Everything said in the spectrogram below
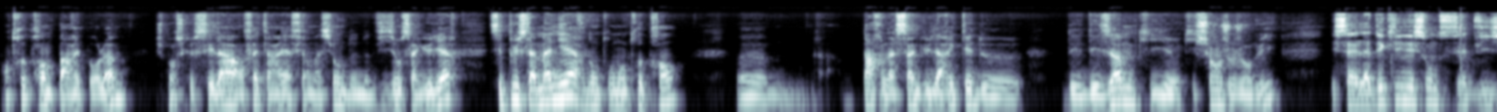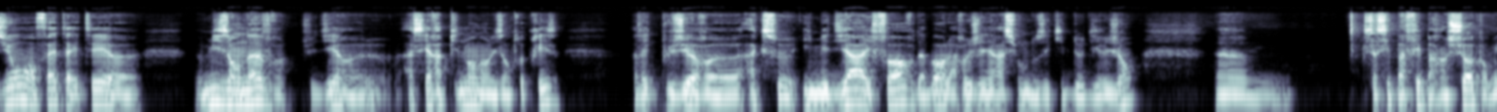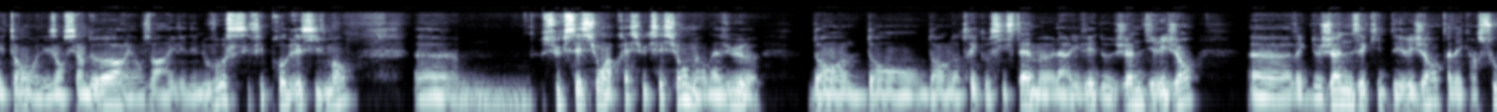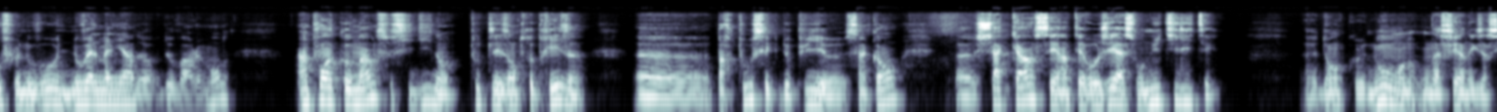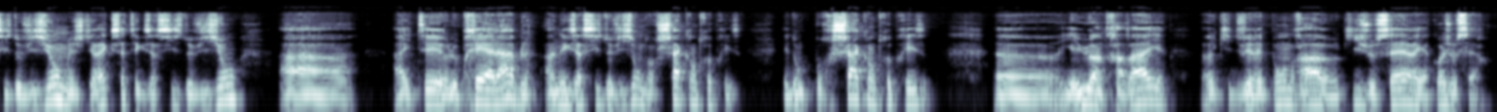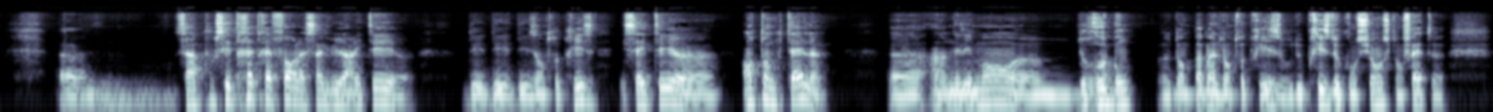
entreprendre par et pour l'homme. Je pense que c'est là en fait la réaffirmation de notre vision singulière. C'est plus la manière dont on entreprend euh, par la singularité de des, des hommes qui, qui changent aujourd'hui. Et ça, la déclinaison de cette vision, en fait, a été euh, mise en œuvre, je veux dire, euh, assez rapidement dans les entreprises, avec plusieurs euh, axes immédiats et forts. D'abord, la régénération de nos équipes de dirigeants. Euh, ça s'est pas fait par un choc en mettant les anciens dehors et en faisant arriver des nouveaux. Ça s'est fait progressivement, succession après succession. Mais on a vu dans dans dans notre écosystème l'arrivée de jeunes dirigeants euh, avec de jeunes équipes dirigeantes, avec un souffle nouveau, une nouvelle manière de, de voir le monde. Un point commun, ceci dit, dans toutes les entreprises, euh, partout, c'est que depuis euh, cinq ans, euh, chacun s'est interrogé à son utilité. Donc nous, on, a fait un exercice de vision, mais je dirais que cet exercice de vision a, a été le préalable à un exercice de vision dans chaque entreprise. Et donc pour chaque entreprise, il y a eu un travail euh, qui devait répondre à euh, qui je sers et à quoi je sers. Euh, ça a poussé très très fort la singularité des, des, des, entreprises et ça a été en tant que tel un élément de rebond dans pas mal d'entreprises ou de prise de conscience qu'en fait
